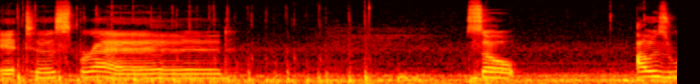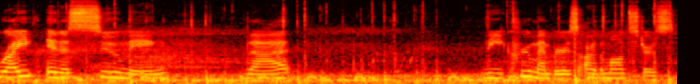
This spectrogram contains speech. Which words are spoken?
it to spread. So I was right in assuming that the crew members are the monsters.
